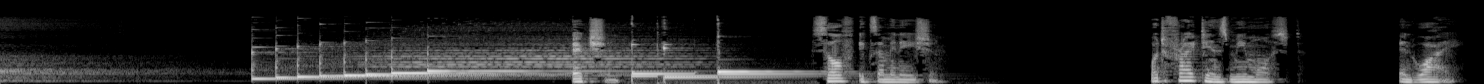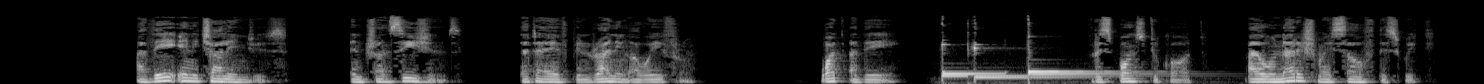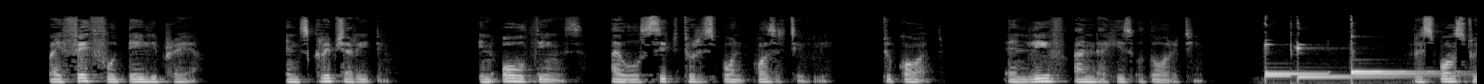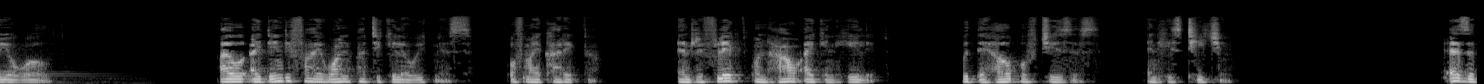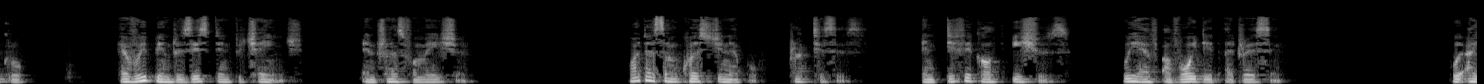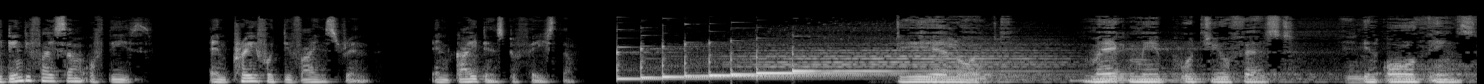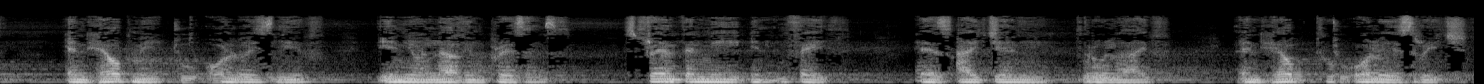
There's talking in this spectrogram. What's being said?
Action Self examination. What frightens me most and why? Are there any challenges and transitions that I have been running away from? What are they? Response to God. I will nourish myself this week by faithful daily prayer and scripture reading. In all things, I will seek to respond positively to God and live under His authority. Response to your world. I will identify one particular weakness of my character and reflect on how I can heal it with the help of Jesus and His teaching. As a group, have we been resistant to change and transformation? What are some questionable practices and difficult issues we have avoided addressing? We identify some of these and pray for divine strength and guidance to face them. Dear Lord, make me put you first in all things and help me to always live in your loving presence. Strengthen me in faith as I journey through life and help to always reach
